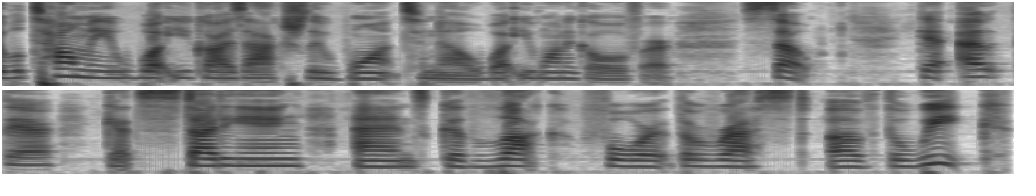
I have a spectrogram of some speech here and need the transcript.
it will tell me what you guys actually want to know, what you want to go over. So, get out there, get studying, and good luck for the rest of the week.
